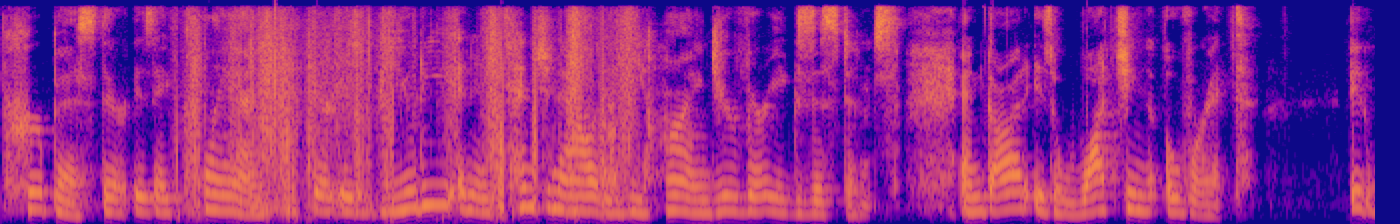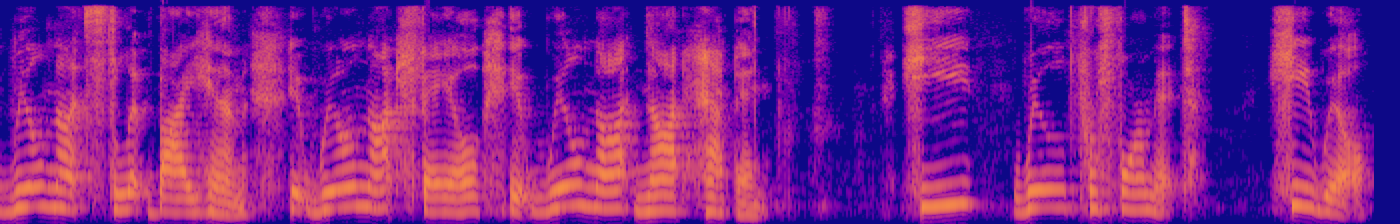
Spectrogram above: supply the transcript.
purpose, there is a plan, there is beauty and intentionality behind your very existence. And God is watching over it. It will not slip by him. It will not fail. It will not not happen. He will perform it. He will,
